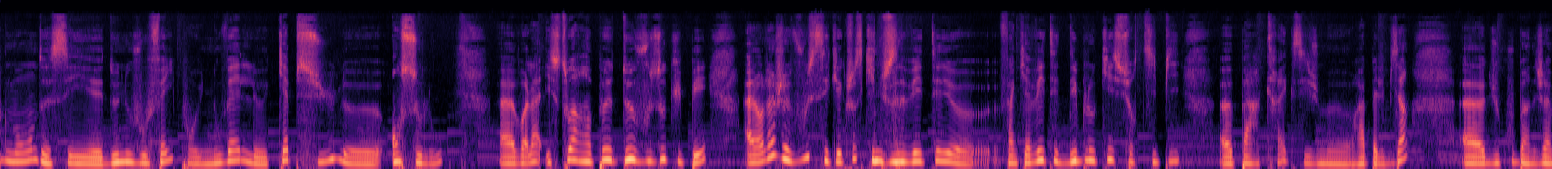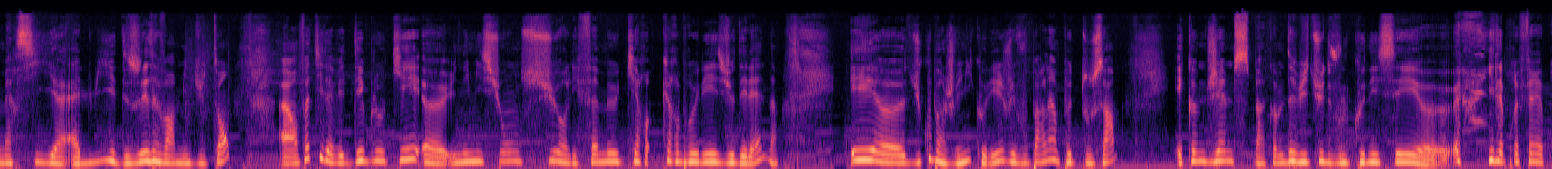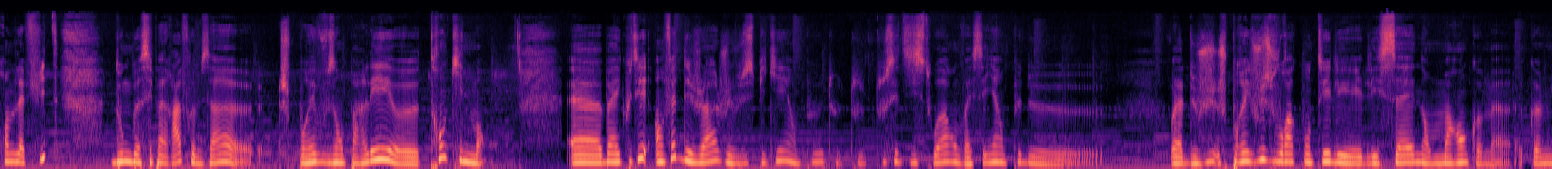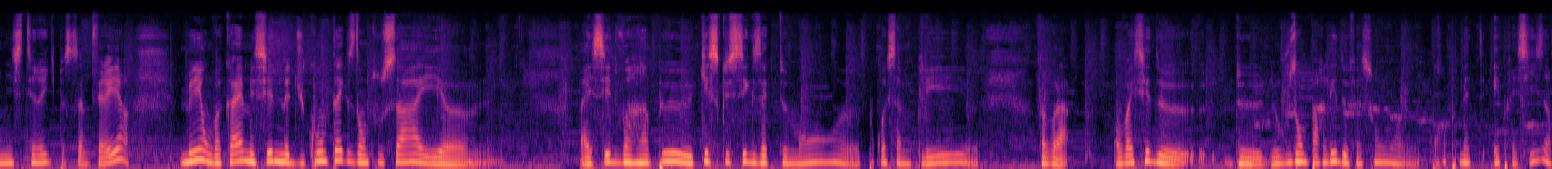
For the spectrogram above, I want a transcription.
Tout le monde, c'est de nouveau Faye pour une nouvelle capsule euh, en solo. Euh, voilà, histoire un peu de vous occuper. Alors là, j'avoue, c'est quelque chose qui nous avait été, euh, enfin, qui avait été débloqué sur Tipeee par Craig, si je me rappelle bien. du coup, ben déjà merci à lui et désolé d'avoir mis du temps. en fait, il avait débloqué une émission sur les fameux cœurs brûlés yeux d'Hélène. Et du coup, ben je vais m'y coller, je vais vous parler un peu de tout ça. Et comme James, ben, comme d'habitude, vous le connaissez, euh, il a préféré prendre la fuite. Donc bah, c'est pas grave, comme ça, euh, je pourrais vous en parler euh, tranquillement. bah écoutez, en fait déjà, je vais vous expliquer un peu toute cette histoire. On va essayer un peu de... Voilà, de je pourrais juste vous raconter les, scènes en marrant comme, comme une hystérique parce que ça me fait rire. Mais on va quand même essayer de mettre du contexte dans tout ça et bah, essayer de voir un peu qu'est-ce que c'est exactement, pourquoi ça me plaît Enfin voilà, on va essayer de, vous en parler de façon euh, propre, nette et précise.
